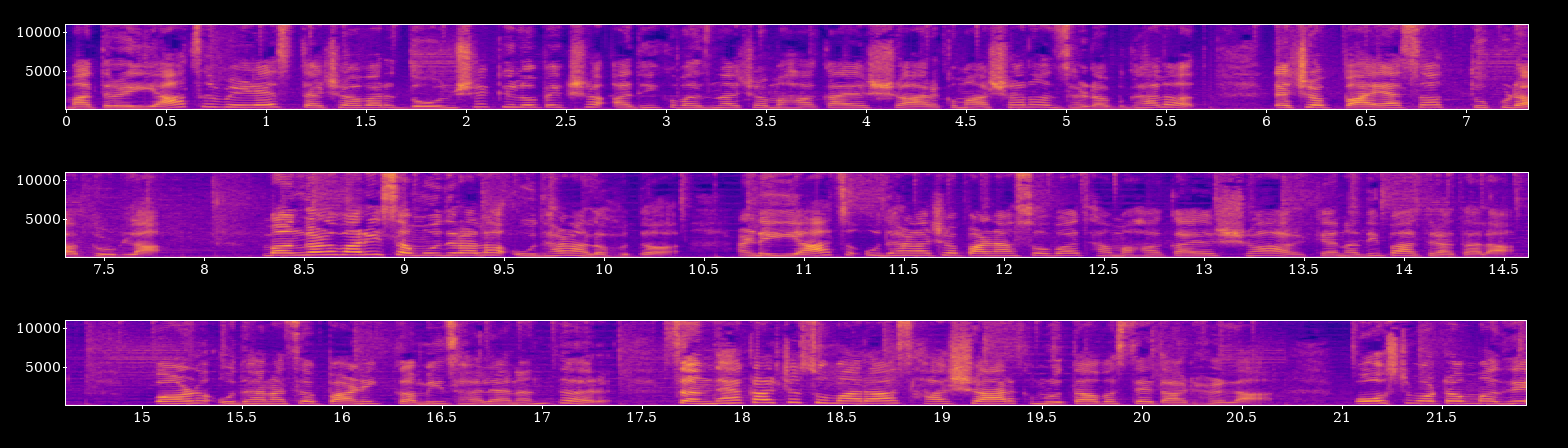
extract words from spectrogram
मात्र याच वेळेस त्याच्यावर दोनशे किलोपेक्षा अधिक वजनाच्या महाकाय शार्क माशानं झडप घालत त्याच्या पायाचा तुकडा तोडला. मंगळवारी समुद्राला उधाण आलं होतं. आणि याच उधाणाच्या पाण्यासोबत हा महाकाय शार्क या नदीपात्रात आला. पण उधाणाचं पाणी कमी झाल्यानंतर संध्याकाळच्या सुमारास हा शार्क मृतावस्थेत आढळला. पोस्टमॉर्टममध्ये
